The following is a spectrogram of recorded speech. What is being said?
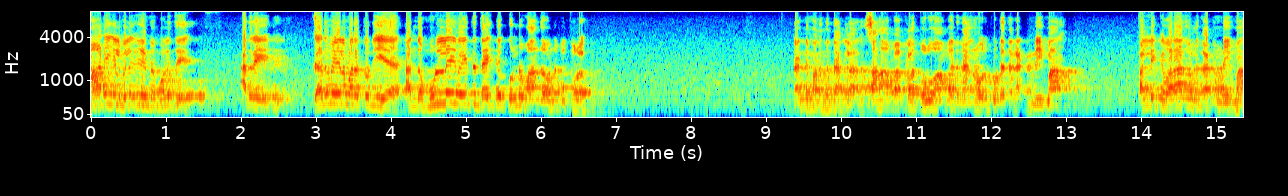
ஆடைகள் விலகுகின்ற பொழுது அதனை கருவேல மரத்துடைய அந்த முல்லை வைத்து தைத்துக் கொண்டு வாழ்ந்தவன் நபி தோழர்கள் நன்றி மறந்துட்டாங்களா? சகாபாக்கெல்லாம் தொழுவாம இருந்தாங்கன்னு ஒரு கூட்டத்தை காட்ட முடியுமா? பள்ளிக்கு வராதவன்னு காட்ட முடியுமா?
